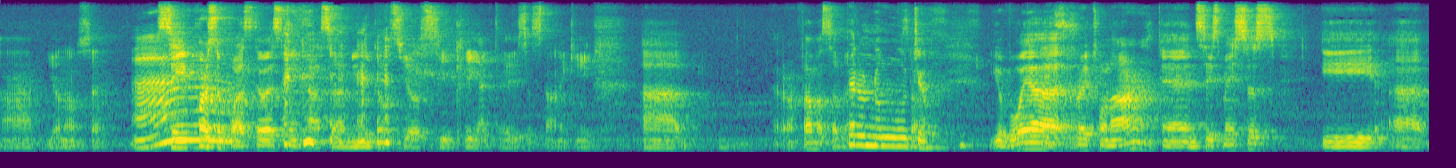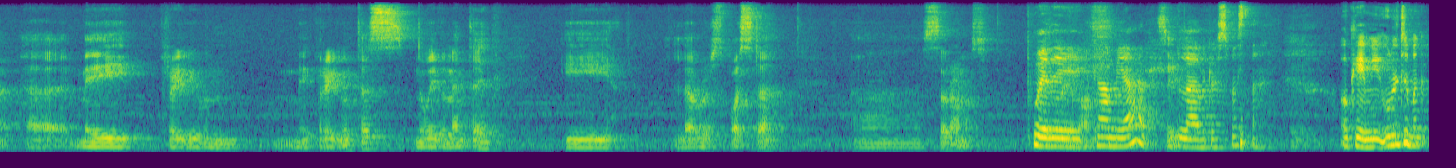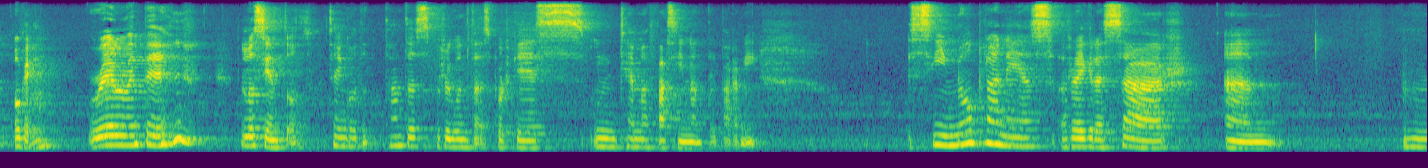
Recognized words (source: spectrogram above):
ah, yo no sé. Ah, Sí, por supuesto, es mi casa, mi negocios y clientes están aquí. Ah, pero vamos a ver. Pero no mucho. So, yo voy a retornar en seis meses y ah, me, pregun- me preguntas nuevamente y la respuesta cerramos. Puede cambiar sí. la respuesta. Ok, mi última. Ok, realmente lo siento. Tengo tantas preguntas porque es un tema fascinante para mí. Si no planeas regresar am,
